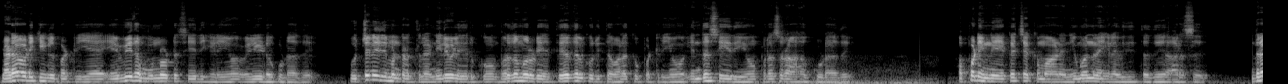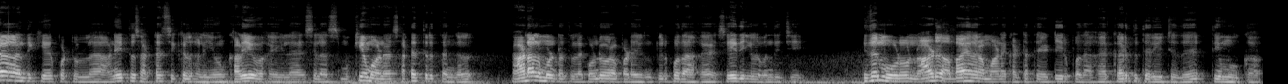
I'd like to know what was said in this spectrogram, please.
நடவடிக்கைகள் பற்றிய எவ்வித முன்னோட்டு செய்திகளையும் வெளியிடக்கூடாது. உச்சநீதிமன்றத்தில் நிலுவையில் இருக்கும் பிரதமருடைய தேர்தல் குறித்த வழக்கு பற்றியும் எந்த செய்தியும் பிரசுரம் ஆகக்கூடாது. அப்படின்னு எக்கச்சக்கமான நிபந்தனைகளை விதித்தது அரசு. இந்திரா காந்திக்கு ஏற்பட்டுள்ள அனைத்து சட்ட சிக்கல்களையும் களையும் வகையில் சில முக்கியமான சட்ட திருத்தங்கள் நாடாளுமன்றத்தில் கொண்டு வரப்பட இருப்பதாக செய்திகள் வந்துச்சு. இதன் மூலம் நாடு அபாயகரமான கட்டத்தை எட்டியிருப்பதாக கருத்து தெரிவித்தது திமுக.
